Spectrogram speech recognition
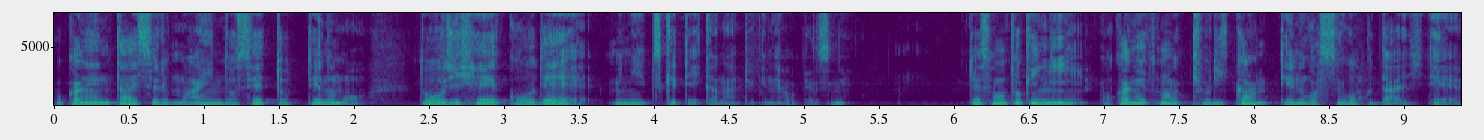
お金に対するマインドセットっていうのも同時並行で身につけていかないといけないわけですね。で、その時にお金との距離感っていうのがすごく大事で、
